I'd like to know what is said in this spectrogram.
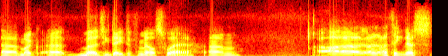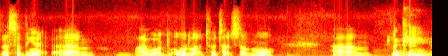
uh, my, uh, merging data from elsewhere. Um, I, I, think that's that's something that, um, I would would like to have touched on more. Um, okay.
